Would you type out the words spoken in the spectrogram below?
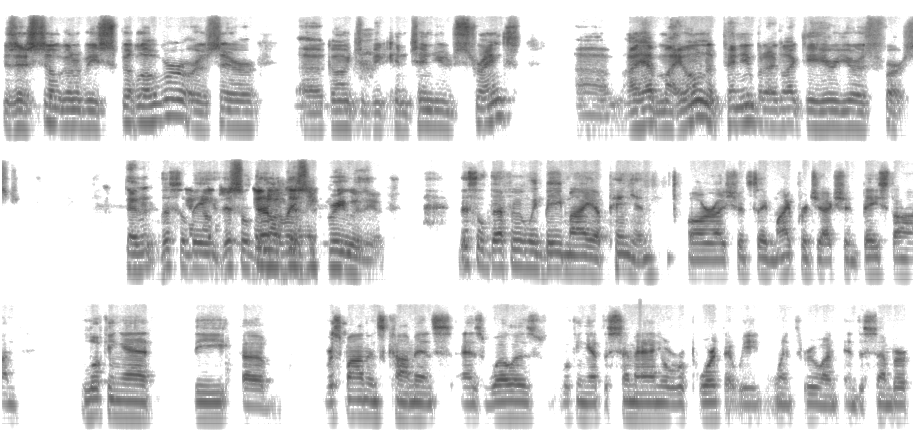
is there still going to be spillover, or is there uh, going to be continued strength? Um, I have my own opinion, but I'd like to hear yours first. Then This will be, this will then I'll definitely, disagree with you. this will definitely be my opinion, or I should say my projection based on looking at the uh, respondents' comments as well as looking at the semi-annual report that we went through on, in December.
